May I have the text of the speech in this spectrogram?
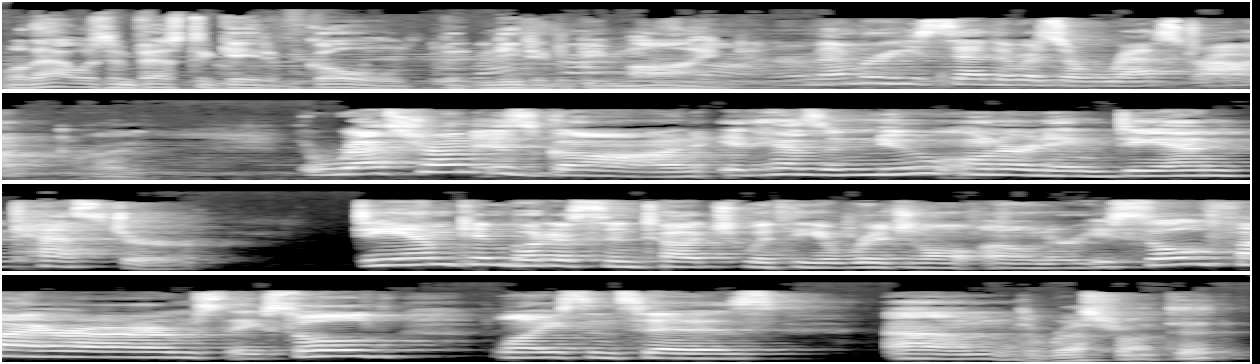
Well, that was investigative gold that needed to be mined. Remember, he said there was a restaurant? Right. The restaurant is gone. It has a new owner named Dan Kester. Dan can put us in touch with the original owner. He sold firearms, they sold licenses. Um, The restaurant did?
